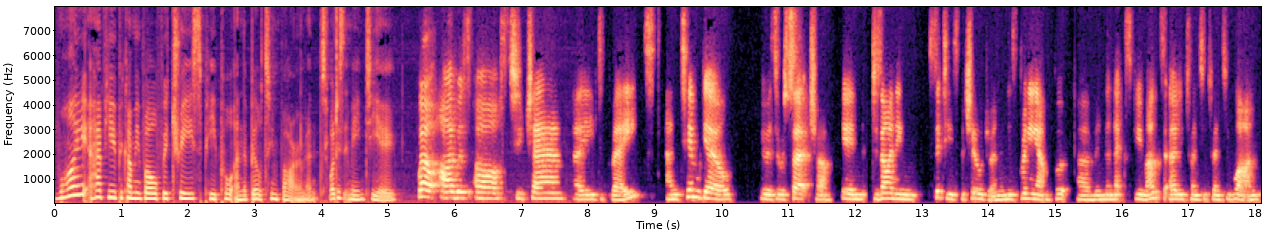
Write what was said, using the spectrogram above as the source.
Why have you become involved with trees, people, and the built environment? What does it mean to you? Well, I was asked to chair a debate, and Tim Gill, who is a researcher in designing cities for children and is bringing out a book um, in the next few months, early 2021,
